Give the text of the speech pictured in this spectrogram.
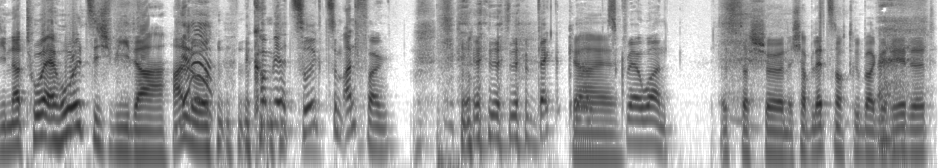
Die Natur erholt sich wieder. Hallo. Ja, wir kommen wieder zurück zum Anfang. Back Geil. Square One. Ist das schön. Ich habe letztens noch drüber geredet.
